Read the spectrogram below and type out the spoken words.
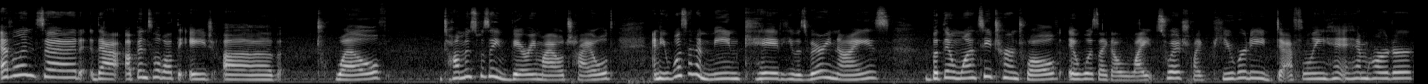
Evelyn said that up until about the age of 12, Thomas was a very mild child and he wasn't a mean kid. He was very nice, but then once he turned 12, it was like a light switch. Like puberty definitely hit him harder.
